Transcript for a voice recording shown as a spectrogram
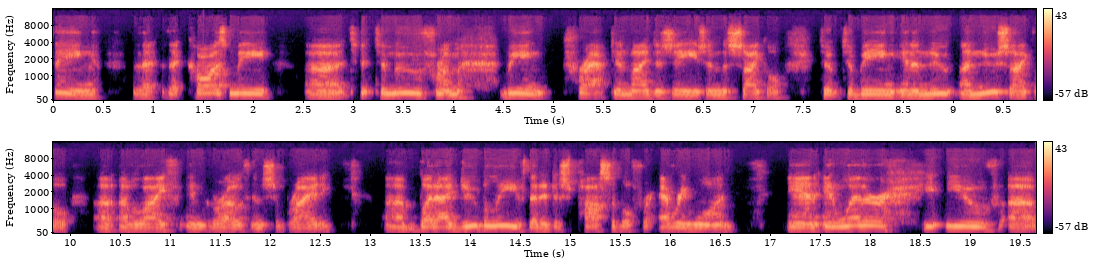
thing that, that caused me uh, to, to move from being trapped in my disease in the cycle to, to being in a new a new cycle uh, of life and growth and sobriety. uh, but I do believe that it is possible for everyone. And, and whether you've uh,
